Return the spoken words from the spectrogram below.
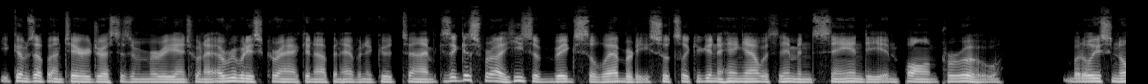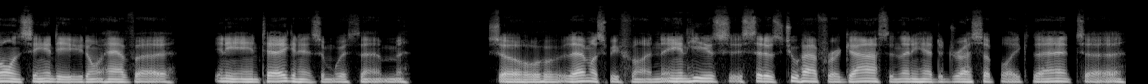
he comes up on Terry dressed as Marie Antoinette. Everybody's cracking up and having a good time because I guess right, he's a big celebrity. So it's like you're going to hang out with him and Sandy and Paul and Prue. But at least Noel and Sandy, you don't have uh, any antagonism with them. So that must be fun. And he, he said it was too hot for a goth, and then he had to dress up like that. Uh,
